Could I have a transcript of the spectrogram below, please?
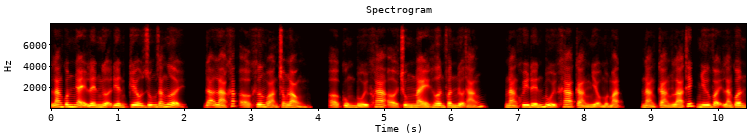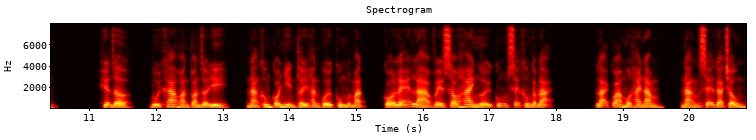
lang quân nhảy lên ngựa điên kêu dũng dáng người, đã là khắc ở Khương Hoản trong lòng, ở cùng Bùi Kha ở chung này hơn phân nửa tháng, nàng khuy đến Bùi Kha càng nhiều một mặt, nàng càng là thích như vậy lang quân. Hiện giờ, Bùi Kha hoàn toàn rời đi, nàng không có nhìn thấy hắn cuối cùng một mặt, có lẽ là về sau hai người cũng sẽ không gặp lại. Lại quá một hai năm, nàng sẽ gả chồng,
